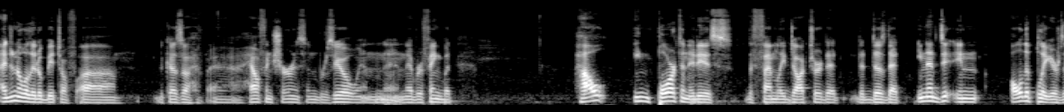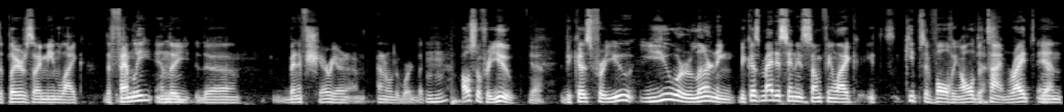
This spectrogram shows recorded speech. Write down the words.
I do know a little bit of uh, because of uh, health insurance in Brazil and, and everything, but how important it is the family doctor that, that does that in a, in all the players. The players, I mean, like the family and the the beneficiary. I don't know the word, but also for you yeah. Because for you you are learning because medicine is something like it keeps evolving all the Yes. time right Yeah. and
